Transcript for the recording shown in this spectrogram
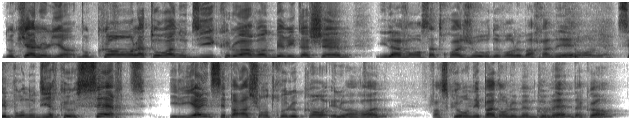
Donc il y a le lien. Donc quand la Torah nous dit que le Aaron Berit Hashem, il avance à trois jours devant le lien. c'est pour nous dire que certes, il y a une séparation entre le camp et le Haron, parce qu'on n'est pas dans le même domaine, d'accord?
